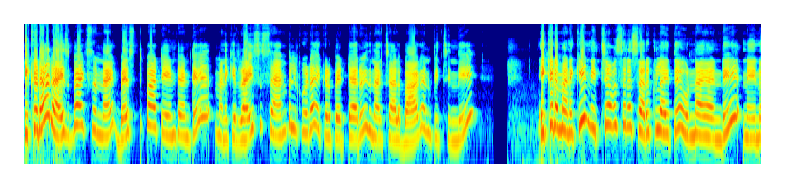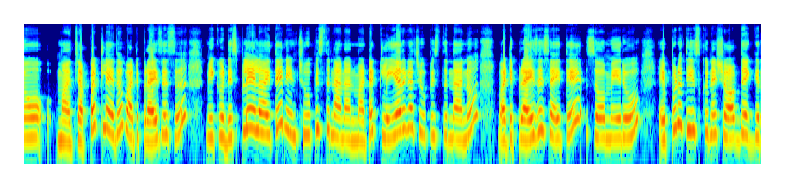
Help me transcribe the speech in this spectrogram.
ఇక్కడ రైస్ బ్యాగ్స్ ఉన్నాయి. బెస్ట్ పార్ట్ ఏంటంటే మనకి రైస్ శాంపిల్ కూడా ఇక్కడ పెట్టారు. ఇది నాకు చాలా బాగా అనిపించింది. ఇక్కడ మనకి నిత్యావసర సరుకులు అయితే ఉన్నాయండి. నేను మా చెప్పట్లేదు వాటి ప్రైజెస్. మీకు డిస్ప్లేలో అయితే నేను చూపిస్తున్నాను అనమాట క్లియర్గా చూపిస్తున్నాను వాటి ప్రైజెస్ అయితే. సో మీరు ఎప్పుడు తీసుకునే షాప్ దగ్గర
